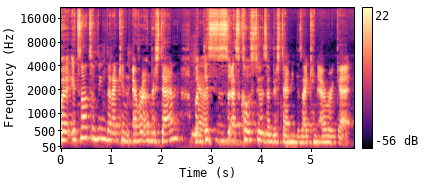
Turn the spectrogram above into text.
but it's not something that I can ever understand. But yeah. this is as close to as understanding as I can ever get.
